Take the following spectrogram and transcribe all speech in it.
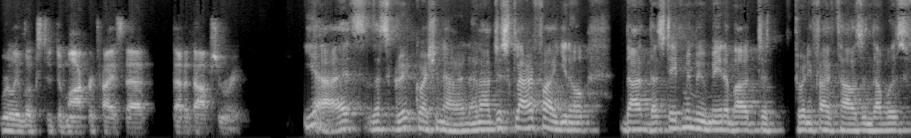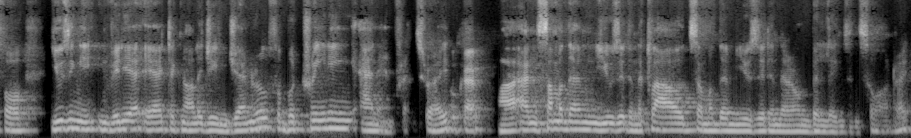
really looks to democratize that that adoption rate. Yeah. That's a great question, Aaron. And I'll just clarify, you know, that statement we made about 25,000, that was for using NVIDIA AI technology in general for both training and inference, right? Okay. And some of them use it in the cloud, some of them use it in their own buildings and so on, right?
